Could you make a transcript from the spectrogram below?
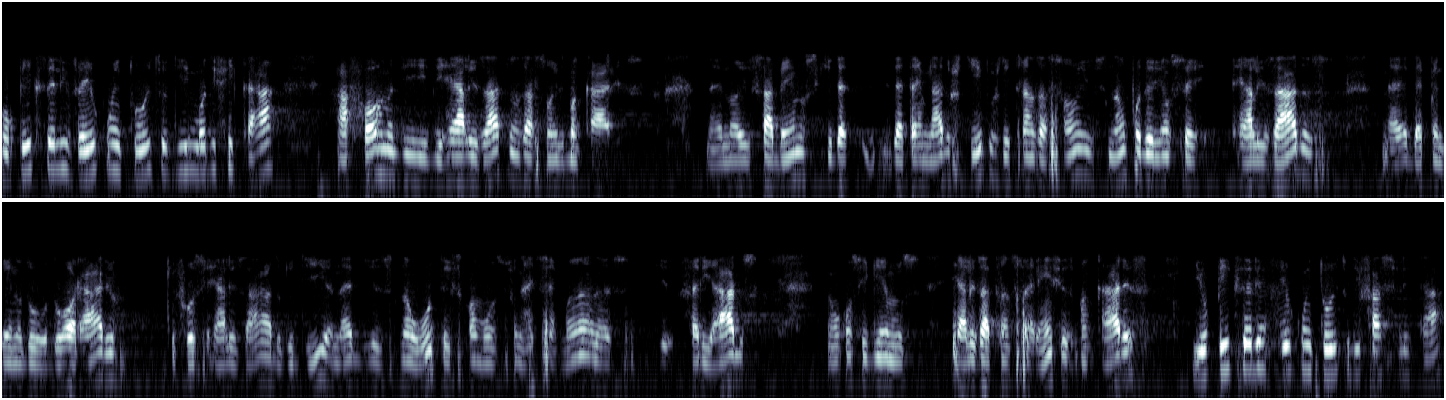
O Pix ele veio com o intuito de modificar a forma de, de realizar transações bancárias. Né? Nós sabemos que de, determinados tipos de transações não poderiam ser realizadas, né, dependendo do, do horário que fosse realizado, do dia, né, dias não úteis, como os finais de semana, feriados, não conseguimos realizar transferências bancárias e o Pix ele veio com o intuito de facilitar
